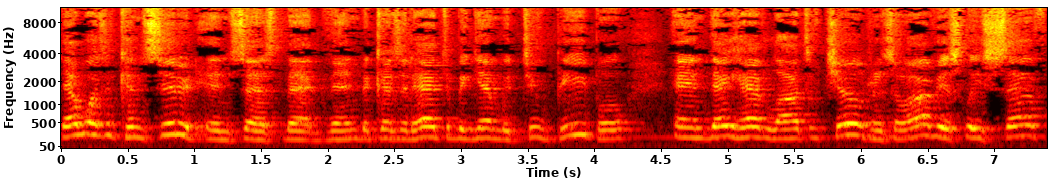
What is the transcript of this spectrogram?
that wasn't considered incest back then because it had to begin with two people and they had lots of children. So obviously, Seth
